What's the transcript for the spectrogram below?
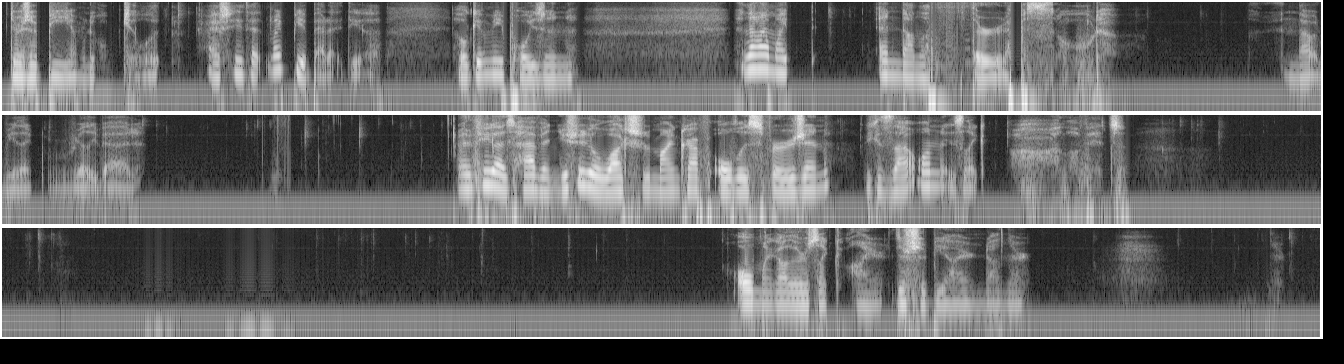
There's a bee, I'm gonna go kill it. Actually, that might be a bad idea. It'll give me poison. And then I might end on the third episode. And that would be like really bad. And if you guys haven't, you should go watch the Minecraft oldest version because that one is like, oh, I love it. Oh my god, there's like iron. There should be iron down there.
